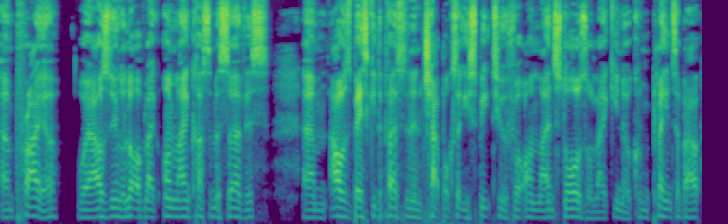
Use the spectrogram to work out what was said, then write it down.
um, prior, where I was doing a lot of like online customer service. Um, I was basically the person in the chat box that you speak to for online stores or like, you know, complaints about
